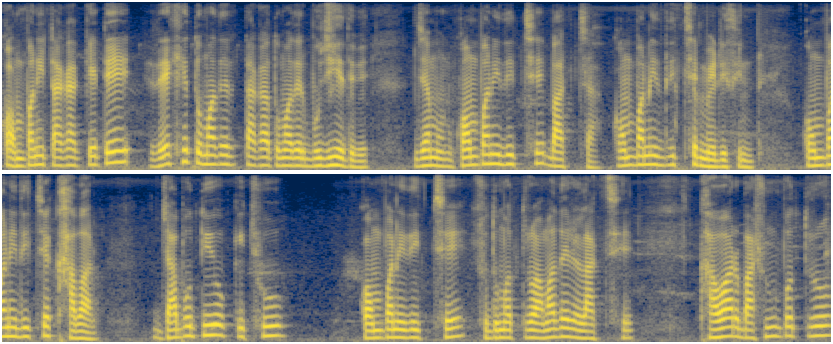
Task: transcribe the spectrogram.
কোম্পানি টাকা কেটে রেখে তোমাদের টাকা তোমাদের বুঝিয়ে দেবে। যেমন কোম্পানি দিচ্ছে বাচ্চা, কোম্পানি দিচ্ছে মেডিসিন কোম্পানি দিচ্ছে খাবার, যাবতীয় কিছু কোম্পানি দিচ্ছে, শুধুমাত্র আমাদের লাগছে। খাওয়ার বাসনপত্র,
